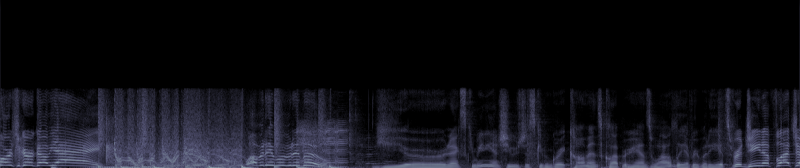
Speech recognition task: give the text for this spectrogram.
Go yay! Your next comedian, she was just giving great comments. Clap your hands wildly, everybody. It's Regina Fletcher!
